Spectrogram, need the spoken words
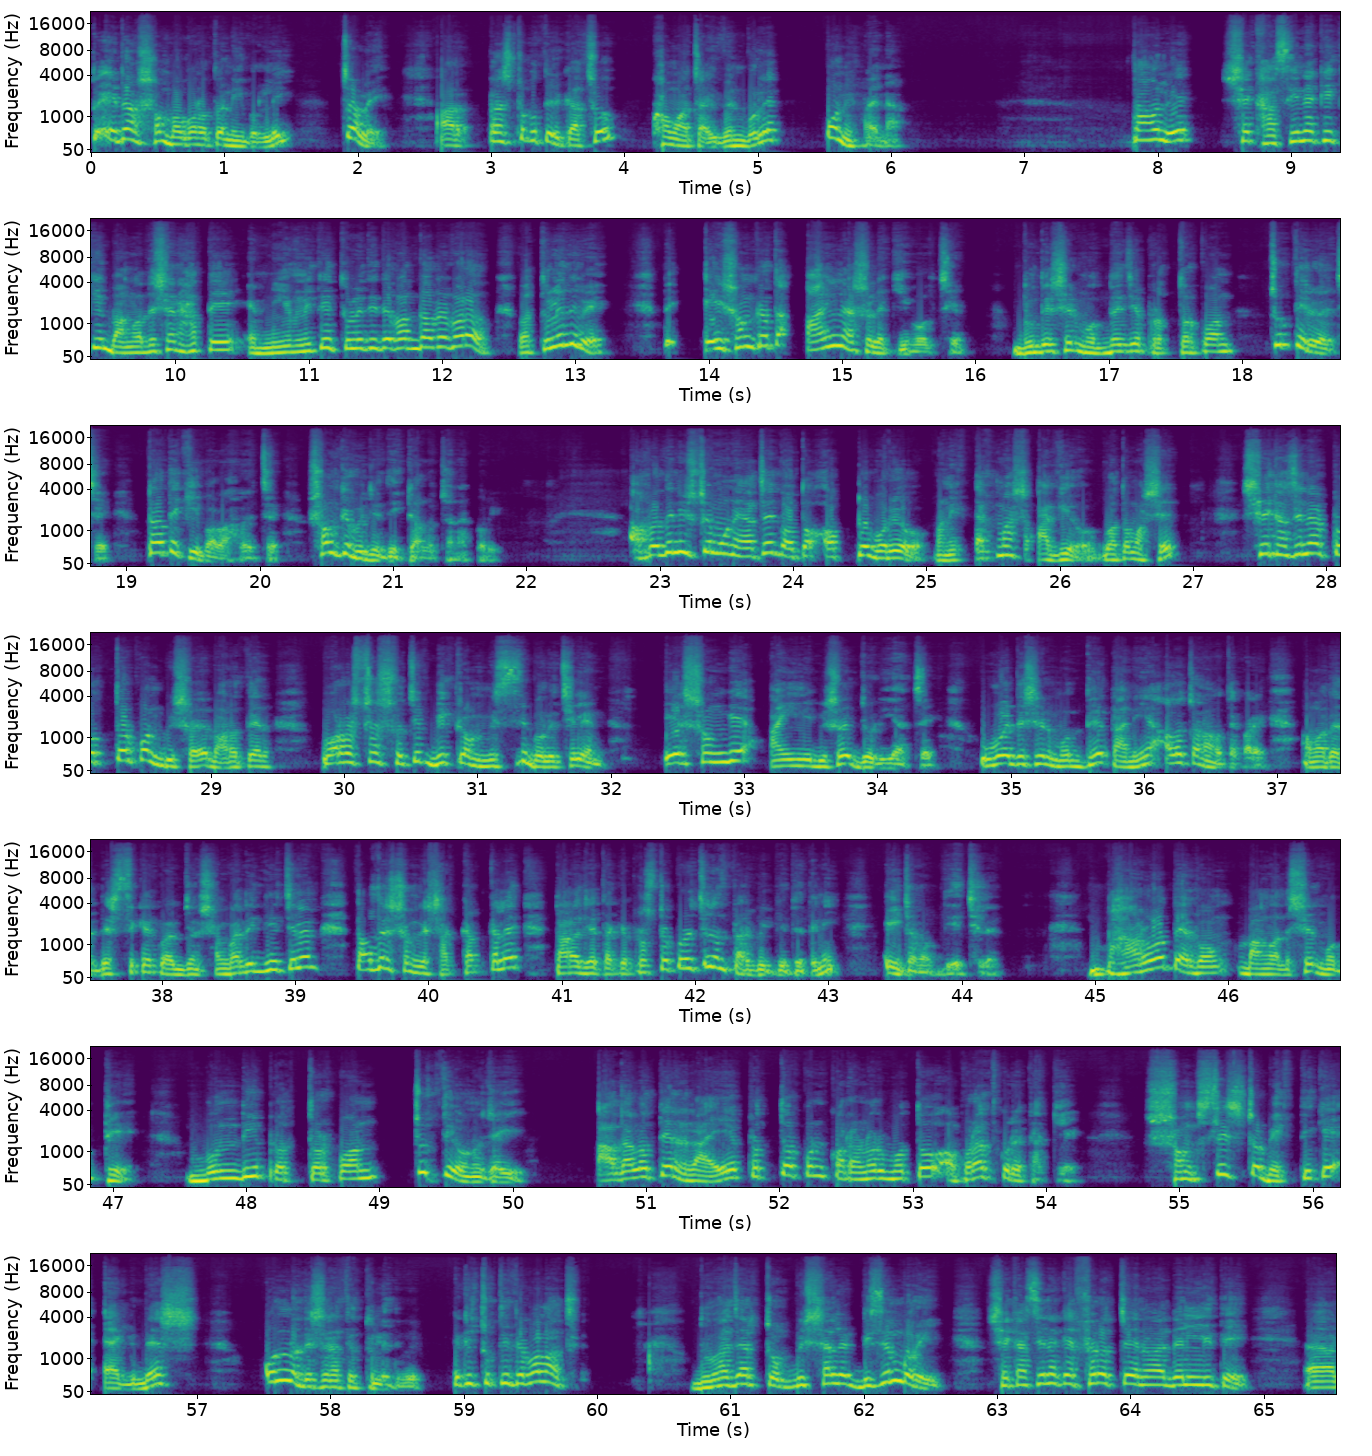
তো এটার সম্ভাবনা তো নেই বললেই চলে। আর রাষ্ট্রপতির কাছেও ক্ষমা চাইবেন বলে মনে হয় না। তাহলে শেখ হাসিনাকে কি বাংলাদেশের হাতে এমনি এমনিতেই তুলে দিতে বাধ্য হবে ভারত? বা তুলে দিবে? এই সংক্রান্ত আইন আসলে কি বলছে? দুদেশের মধ্যে যে প্রত্যর্পণ চুক্তি রয়েছে, তাতে কি বলা হয়েছে? সংক্ষেপে যদি একটু আলোচনা করি। আপনাদের নিশ্চয় মনে আছে, গত অক্টোবরেও মানে এক মাস আগেও, গত মাসে শেখ হাসিনার প্রত্যর্পণ বিষয়ে ভারতের পররাষ্ট্র সচিব বিক্রম মিশ্রি বলেছিলেন, এর সঙ্গে আইনি বিষয় জড়িয়ে আছে। উভয় দেশের মধ্যে তা নিয়ে আলোচনা হতে পারে। আমাদের দেশ থেকে কয়েকজন সাংবাদিক গিয়েছিলেন, তাদের সঙ্গে সাক্ষাৎকালে তারা যে তাকে প্রশ্ন করেছিলেন, তার ভিত্তিতে তিনি এই জবাব দিয়েছিলেন। ভারত এবং বাংলাদেশের মধ্যে বন্দি প্রত্যর্পণ চুক্তি অনুযায়ী আদালতের রায়ে প্রত্যর্পণ করানোর মতো অপরাধ করে থাকলে সংশ্লিষ্ট ব্যক্তিকে এক দেশ অন্য দেশের হাতে তুলে দেবে। এটি চুক্তিতে বলা আছে। দু হাজার চব্বিশ সালের ডিসেম্বরেই শেখ হাসিনাকে ফেরত চেয়ে নয়াদিল্লিতে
